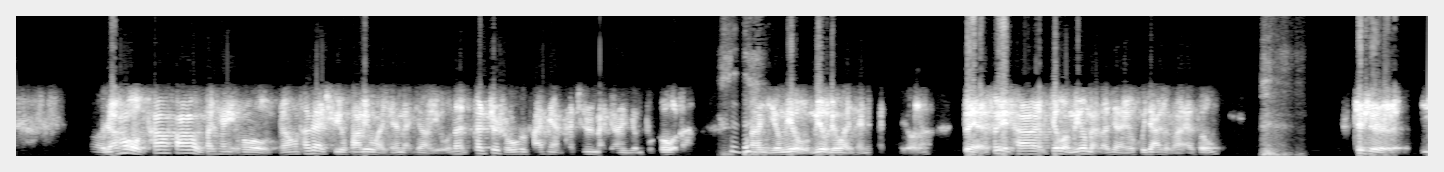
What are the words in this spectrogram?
然后他花完五块钱以后，然后他再去花六块钱买酱油，那他这时候会发现他其实买酱油已经不够了。是的，他已经没有没有六块钱就买酱油了，对，所以他结果没有买到酱油，回家只能挨揍。这是一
